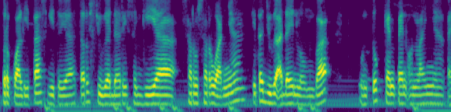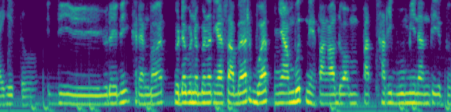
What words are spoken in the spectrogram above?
berkualitas gitu ya. Terus juga dari segi ya seru-seruannya kita juga adain lomba untuk campaign online-nya kayak gitu. Di udah ini keren banget. Udah bener-bener nggak sabar buat nyambut nih tanggal 24 hari bumi nanti itu.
